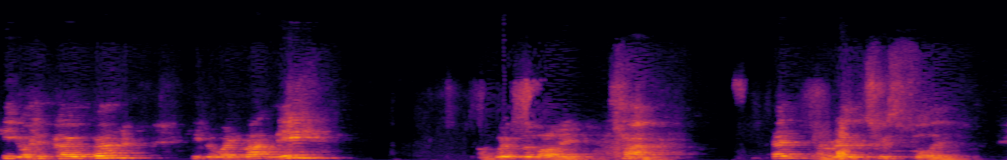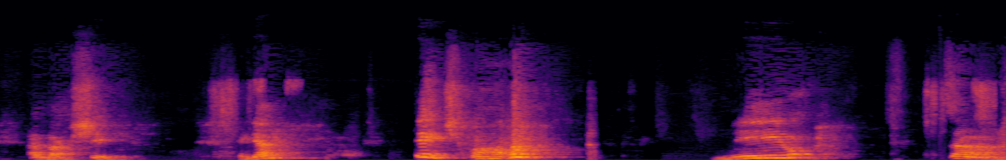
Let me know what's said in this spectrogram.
keep your hip open, keep your weight back, knee, and whip the body, tan. Okay, and really twist fully, and back, she. Again, each, one, knee up, down,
